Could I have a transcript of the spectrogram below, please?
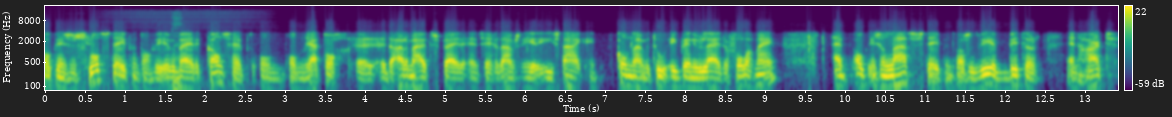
Ook in zijn slotstatement nog weer, waarbij je de kans hebt om, om ja, toch uh, de armen uit te spreiden en te zeggen: Dames en heren, hier sta ik. Kom naar me toe, ik ben uw leider, volg mij. En ook in zijn laatste statement was het weer bitter en hard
